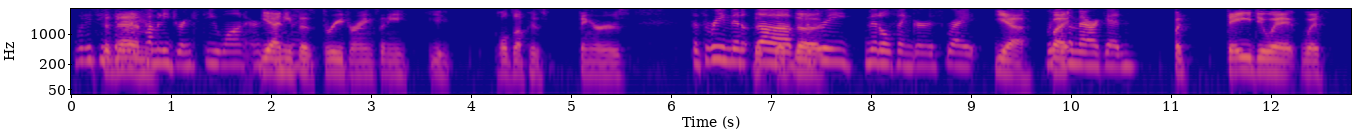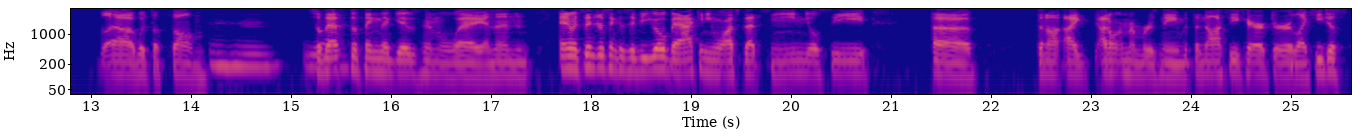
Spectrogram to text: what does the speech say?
what does he say? them- like how many drinks do you want? Or yeah and he says three drinks and he he holds up his fingers the three middle the- uh, the- the, the- three middle fingers, right? yeah Which but is American. but they do it with uh with the thumb mm-hmm. so that's the thing that gives him away and then and it's interesting because if you go back and you watch that scene you'll see uh the Na- I I don't remember his name, but the Nazi character, like he just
